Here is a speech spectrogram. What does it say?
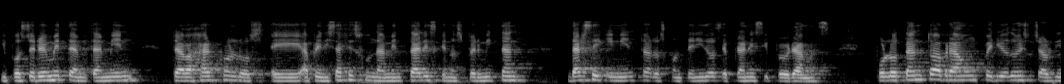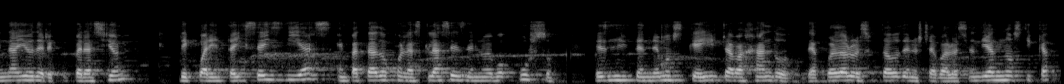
y posteriormente también trabajar con los eh, aprendizajes fundamentales que nos permitan dar seguimiento a los contenidos de planes y programas. Por lo tanto, habrá un periodo extraordinario de recuperación de 46 días empatado con las clases de nuevo curso. Es decir, tendremos que ir trabajando de acuerdo a los resultados de nuestra evaluación diagnóstica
